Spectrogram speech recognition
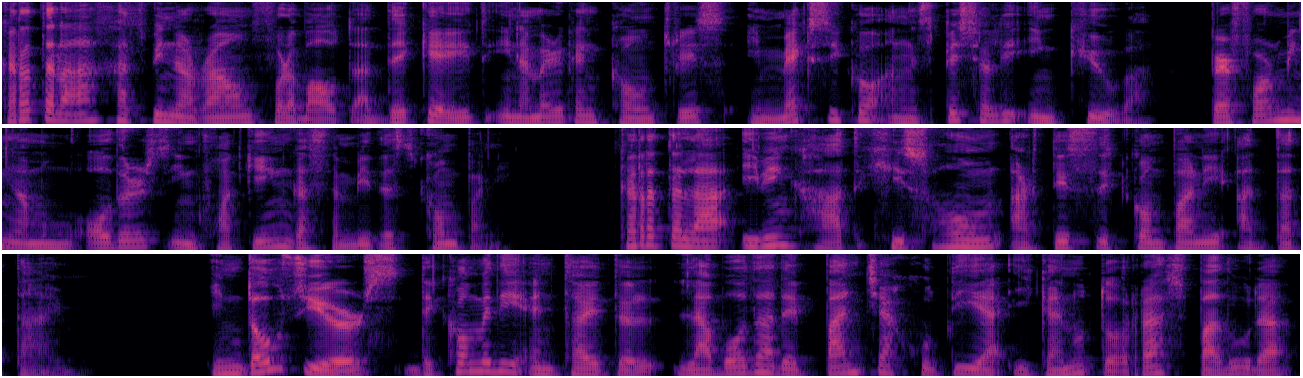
Carratalá has been around for about a decade in American countries, in Mexico, and especially in Cuba performing among others in Joaquin Gaztambide's company. Carratalá even had his own artistic company at that time. In those years, the comedy entitled La boda de Pancha Jutia y Canuto Raspadura,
